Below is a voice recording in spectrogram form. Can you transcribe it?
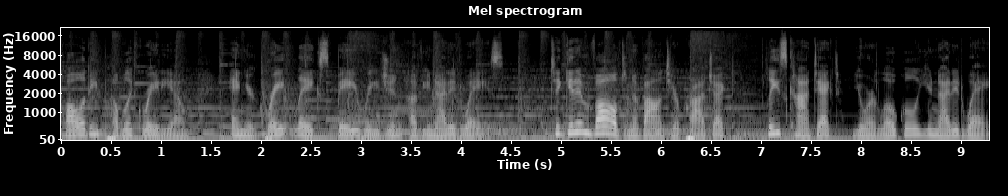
Quality Public Radio and your Great Lakes Bay region of United Ways. To get involved in a volunteer project, please contact your local United Way.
